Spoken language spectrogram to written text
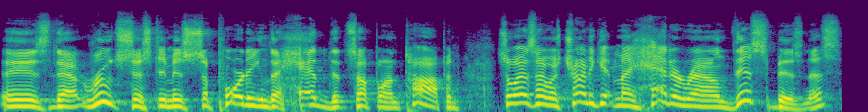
is that root system is supporting the head that's up on top. And so as I was trying to get my head around this business,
